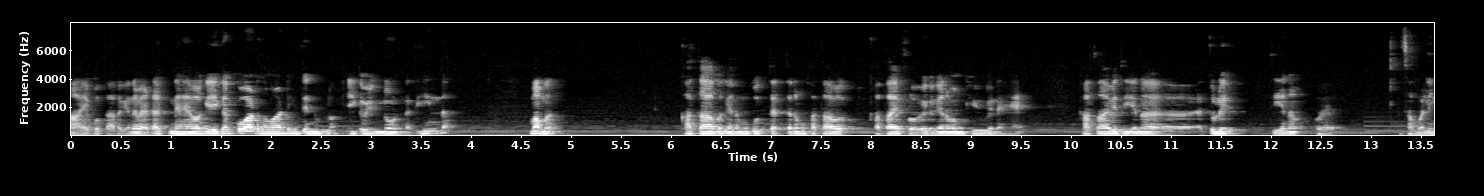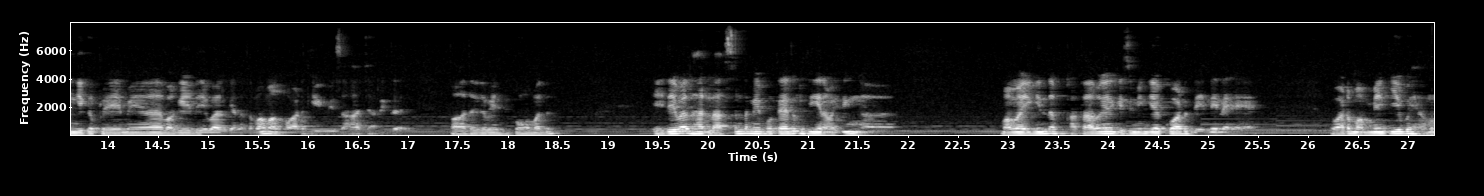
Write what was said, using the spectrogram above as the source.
ආය පොත අරගෙන වැඩක් නැහැවගේ එකක් වාට සමාට හිතෙන් එක වෙන්න ඕන්න හිද මම කතාව ගැනම ගුත් ඇත්තරම කතාව කතායි ෆ්ලෝ එක ගැනම කිව්වෙන හැ කතාව තියෙන ඇතුළේ තියෙන ඔය සමලිංගික ප්‍රේමය වගේ දේවල් ගැන තම මංවාට කිව්වේ සහ චරිත පාදක වෙන්න කොහොමද? ඒදේවල් හර ලස්සන්ට මේ පොත ඇතුළ තියෙනවා. ඉතිං මම ඉගින්ද කතාවගෙන කිසිමින්ගයක් වාට දෙන්නේ නැහැ. වාට මම මේ කියව හැම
